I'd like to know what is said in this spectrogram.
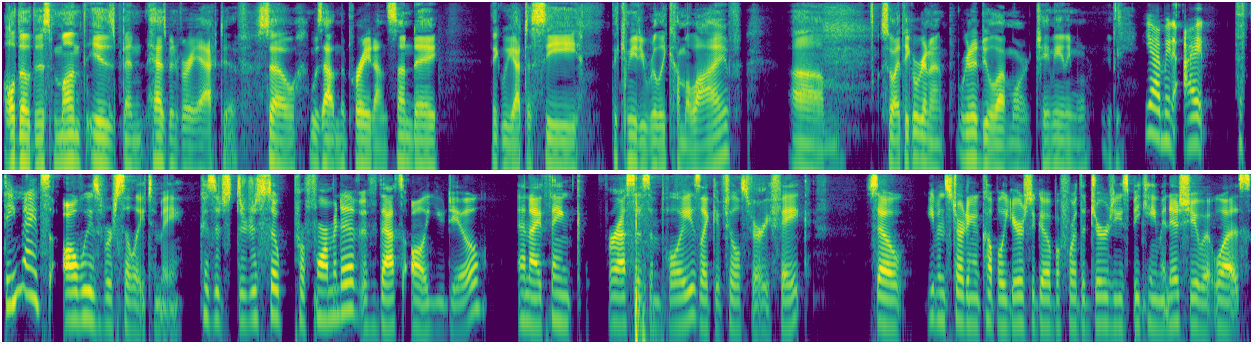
although this month is been has been very active, so was out in the parade on Sunday. I think we got to see the community really come alive. Um, so I think we're gonna we're gonna do a lot more. Jaime, any more? Yeah, I mean, I the theme nights always were silly to me because it's they're just so performative if that's all you do, and I think for us as employees, like it feels very fake. So even starting a couple years ago, before the jerseys became an issue, it was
